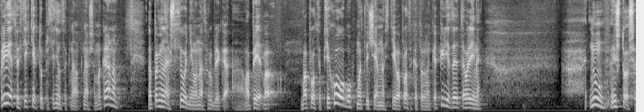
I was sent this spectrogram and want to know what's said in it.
Приветствую всех тех, кто присоединился к, нам, к нашим экранам. Напоминаю, что сегодня у нас рубрика а, «Вопросы психологу». Мы отвечаем на все вопросы, которые накопили за это время. Ну и что ж,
